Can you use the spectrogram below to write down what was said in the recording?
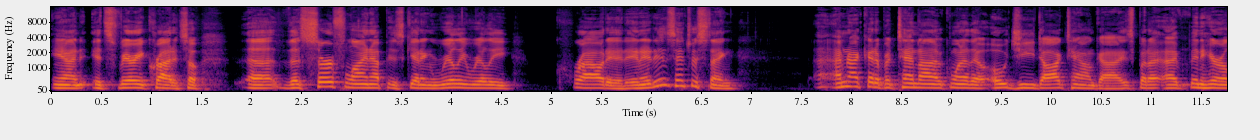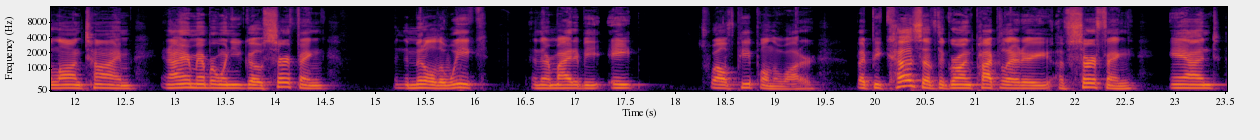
And it's very crowded. So uh, the surf lineup is getting really, really crowded. And it is interesting. I'm not going to pretend I'm one of the OG Dogtown guys, but I, I've been here a long time. And I remember when you go surfing in the middle of the week, and there might be eight, 12 people in the water. But because of the growing popularity of surfing and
